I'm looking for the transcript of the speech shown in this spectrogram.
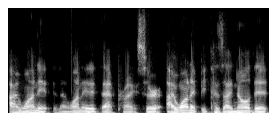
I want it, and I want it at that price, or I want it because I know that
